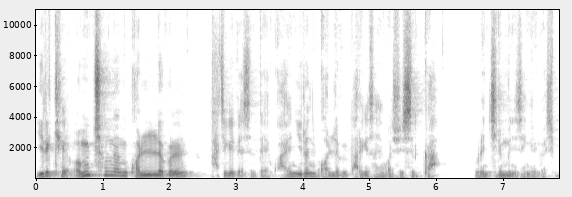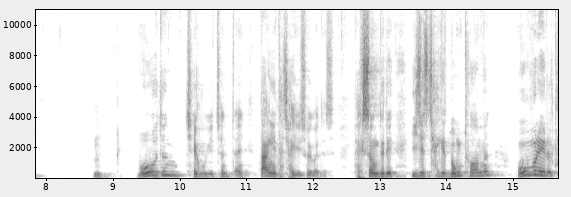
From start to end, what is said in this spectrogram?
이렇게 엄청난 권력을 가지게 됐을 때 과연 이런 권력을 바르게 사용할 수 있을까? 우리는 질문이 생기는 것입니다. 음? 모든 제국이 전 땅이 다 자기 소유가 됐어요. 백성들이 이제 자기 농토하면 5분의 1을 다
